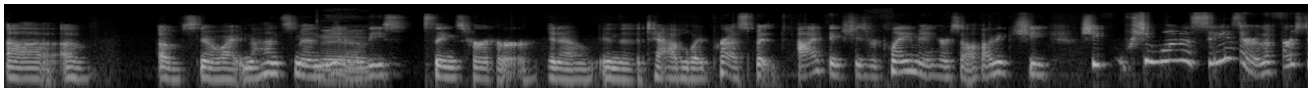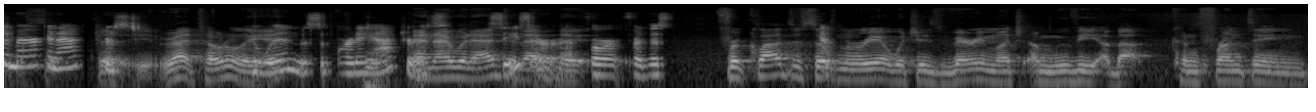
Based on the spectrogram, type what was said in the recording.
uh, of of Snow White and the Huntsman. Yeah. You know, these things hurt her. You know, in the tabloid press. But I think she's reclaiming herself. I think she she she won a César, the first American actress to right, totally. to win the supporting actress. and I would add to that César that- for for this. for Clouds of Sils Maria, which is very much a movie about confronting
